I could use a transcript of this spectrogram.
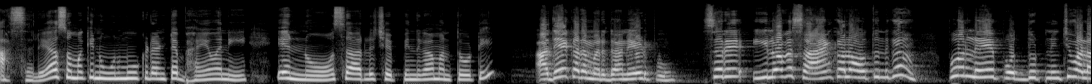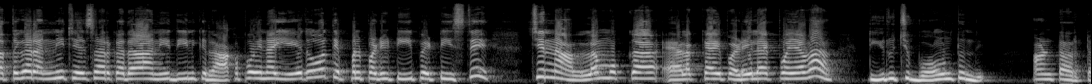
అసలే ఆ సుమకి నూనె మూకుడంటే భయం అని ఎన్నోసార్లు చెప్పిందిగా మనతోటి. అదే కదా మరి దాని ఏడుపు. సరే ఈలోగా సాయంకాలం అవుతుందిగా. పోన్లే పొద్దుట్ నుంచి వాళ్ళ అత్తగారు అన్నీ చేశారు కదా అని దీనికి రాకపోయినా ఏదో తిప్పలు పడి టీ పెట్టి ఇస్తే చిన్న అల్లం ముక్క ఏలక్కాయ పడేయలేకపోయావా? టీ రుచి బాగుంటుంది అంటారట.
